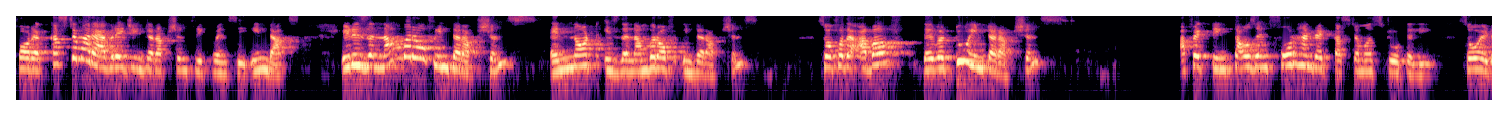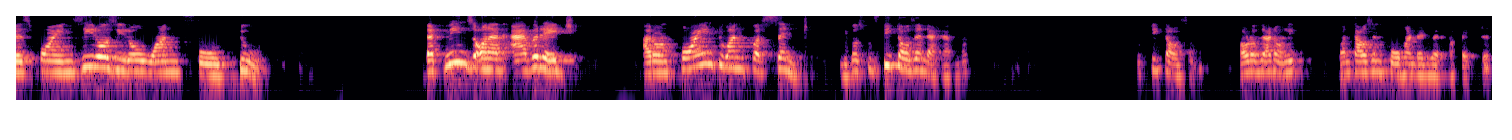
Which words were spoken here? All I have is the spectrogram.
for a customer average interruption frequency index, it is the number of interruptions, N naught is the number of interruptions. So for the above, there were two interruptions affecting 1,400 customers totally. So it is 0.00142. That means on an average, around 0.1%, because 50,000 I have, no? 50,000. Out of that, only 1,400 were affected.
